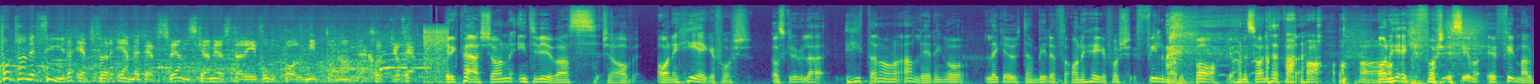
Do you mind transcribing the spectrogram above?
Fortfarande 4-1 för MFF, svenska mästare i fotboll 1975. Erik Persson intervjuas av Arne Hegerfors. Jag skulle vilja hitta någon anledning att lägga ut den bilden för Arne Hegerfors filmade bak. Har ni, har ni sett det? Arne Hegerfors är filmad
